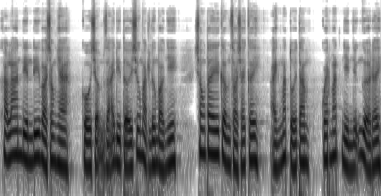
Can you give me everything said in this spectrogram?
Khả Lan liền đi vào trong nhà, cô chậm rãi đi tới trước mặt Lương Bảo Nhi, trong tay cầm giỏ trái cây, ánh mắt tối tăm, quét mắt nhìn những người ở đây.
